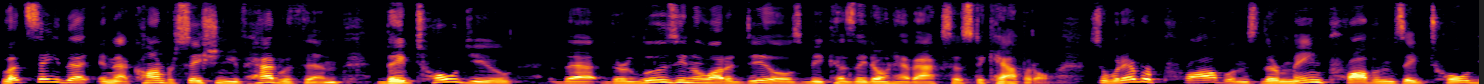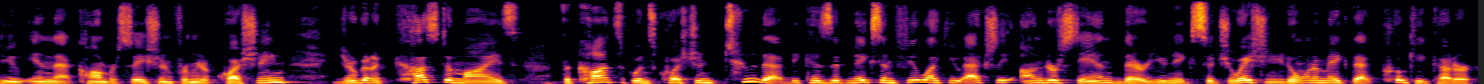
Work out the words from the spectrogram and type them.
Let's say that in that conversation you've had with them, they've told you that they're losing a lot of deals because they don't have access to capital. So whatever problems, their main problems they've told you in that conversation from your questioning, you're going to customize the consequence question to that because it makes them feel like you actually understand their unique situation. You don't want to make that cookie cutter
